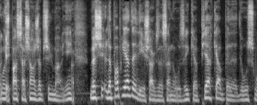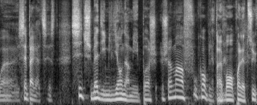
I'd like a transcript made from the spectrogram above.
Moi, je pense que ça change absolument rien. Monsieur, le propriétaire des Sharks de San Jose, que Pierre-Carl Pelado soit un séparatiste, si tu mets des millions dans mes poches, je m'en fous complètement. C'est un bon point là-dessus.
